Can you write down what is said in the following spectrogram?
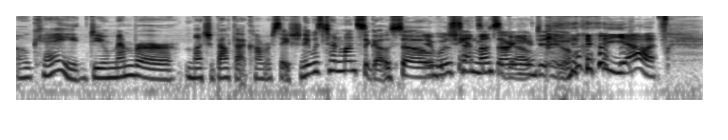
Okay. Do you remember much about that conversation? It was 10 months ago, so it was 10 months ago. you do. yeah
